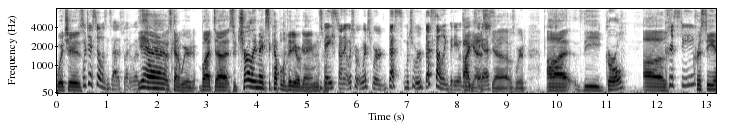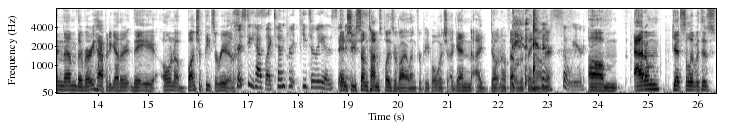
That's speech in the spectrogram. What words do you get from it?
which is Which I still wasn't satisfied with. yeah, it was kind of weird. But uh, so Charlie makes a couple of video games, which Based on it, which were which were best which were best selling video games. I guess, yeah, that was weird. Uh, the girl, uh, Kristy. Kristy and them, they're very happy together. They own a bunch of pizzerias. Kristy has like ten pre- pizzerias, and she sometimes plays her violin for people, which again I don't know if that was a thing on there. so weird. Um, Adam gets to live with his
